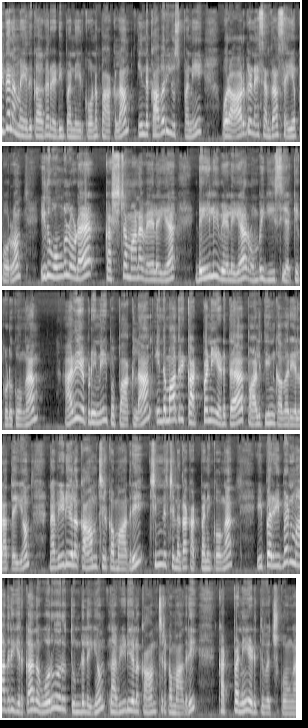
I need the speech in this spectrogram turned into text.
இதை நம்ம எதுக்காக ரெடி பண்ணியிருக்கோன்னு பார்க்கலாம். இந்த கவர் யூஸ் பண்ணி ஒரு ஆர்கனைசர் தான் செய்ய போகிறோம் இது உங்களோட கஷ்டமான வேலையை டெய்லி வேலையை ரொம்ப ஈஸியாக்கி கொடுக்குங்க. அது எப்படின்னு இப்போ பார்க்கலாம். இந்த மாதிரி கட் பண்ணி எடுத்த பாலித்தீன் கவர் எல்லாத்தையும் நான் வீடியோவில் காமிச்சிருக்க மாதிரி சின்ன சின்னதாக கட் பண்ணிக்கோங்க. இப்போ ரிப்பன் மாதிரி இருக்க அந்த ஒரு ஒரு துண்டுலையும் நான் வீடியோவில் காமிச்சிருக்க மாதிரி கட் பண்ணி எடுத்து வச்சுக்கோங்க.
